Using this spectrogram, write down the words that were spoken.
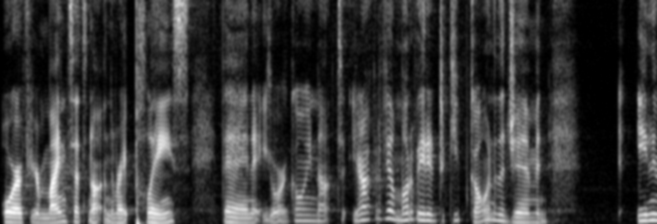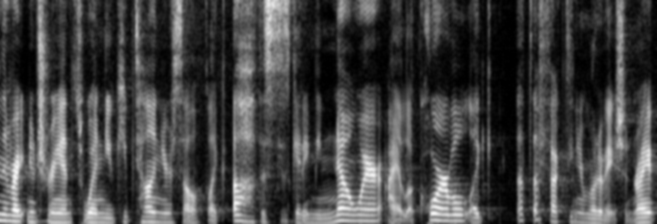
Or if your mindset's not in the right place, then you're going not to, you're not gonna feel motivated to keep going to the gym and eating the right nutrients when you keep telling yourself like, oh, this is getting me nowhere. I look horrible. Like that's affecting your motivation, right?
